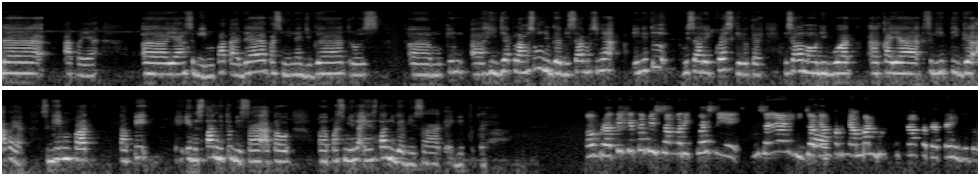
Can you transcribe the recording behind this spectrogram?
ada apa ya? Uh, yang segi empat ada, pasmina juga, terus uh, mungkin uh, hijab langsung juga bisa. Maksudnya ini tuh bisa request gitu teh. Misalnya mau dibuat uh, kayak segitiga apa ya? Segi empat, tapi instan itu bisa atau uh, pasmina instan juga bisa kayak gitu teh. Oh berarti kita bisa nge-request nih, misalnya hijab oh. yang ternyaman buat kita ke teteh gitu.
